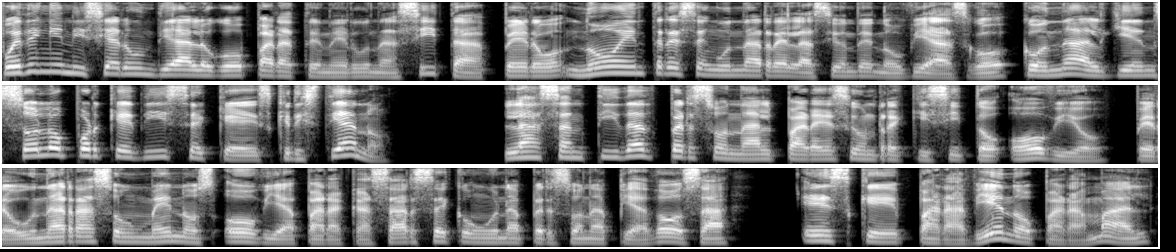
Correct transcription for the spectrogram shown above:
Pueden iniciar un diálogo para tener una cita, pero no entres en una relación de noviazgo con alguien solo porque dice que es cristiano. La santidad personal parece un requisito obvio, pero una razón menos obvia para casarse con una persona piadosa es que, para bien o para mal,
